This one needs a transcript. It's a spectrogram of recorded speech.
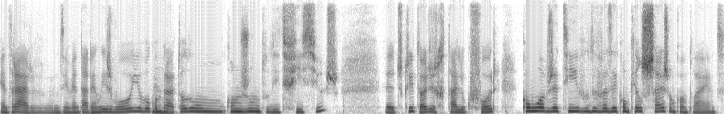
entrar, vamos inventar em Lisboa, e eu vou comprar uhum. todo um conjunto de edifícios, eh, de escritórios, retalho, o que for, com o objetivo de fazer com que eles sejam compliant.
